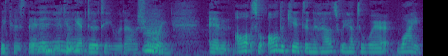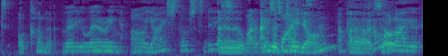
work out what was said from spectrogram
because then Yeah, yeah, you can yeah. get dirty without showing. And all, so all the kids in the house, we had to wear white or color. Were you wearing ao dais those days? Uh, I was too young, Okay. uh, How so- old are you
